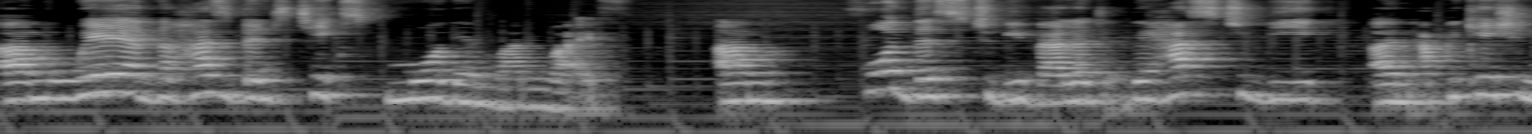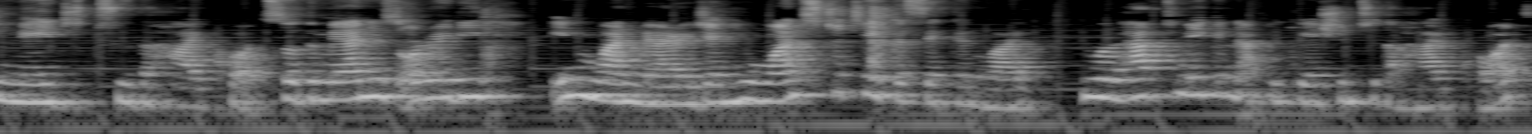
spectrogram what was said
um, where the husband takes more than one wife. Um, for this to be valid, there has to be an application made to the High Court. So the man is already in one marriage and he wants to take a second wife. He will have to make an application to the High Court,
